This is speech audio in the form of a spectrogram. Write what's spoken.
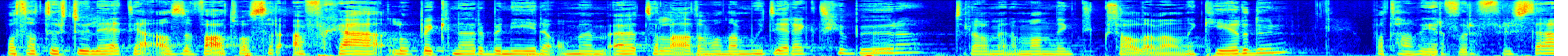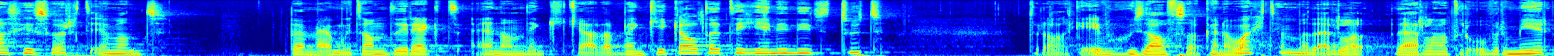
Wat dat ertoe leidt, ja, als de vaatwasser afgaat, loop ik naar beneden om hem uit te laden, want dat moet direct gebeuren. Terwijl mijn man denkt, ik zal dat wel een keer doen. Wat dan weer voor frustratie zorgt, hè, want bij mij moet dan direct... En dan denk ik, ja, dan ben ik altijd degene die het doet. Terwijl ik even goed zelf zou kunnen wachten, maar daar, daar later over meer.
